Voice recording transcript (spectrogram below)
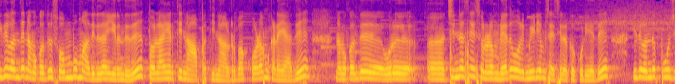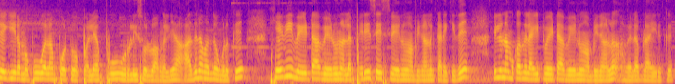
இது வந்து நமக்கு வந்து சொம்பு மாதிரி தான் இருந்தது. தொள்ளாயிரத்தி நாற்பத்தி நாலு ரூபா குடம் கிடையாது. நமக்கு வந்து ஒரு சின்ன சைஸ் சொல்ல முடியாது. ஒரு மீடியம் சைஸில் இருக்கக்கூடியது. இது வந்து பூஜைக்கு நம்ம பூவெல்லாம் போட்டு வைப்போம் இல்லையா? பூ உருளி சொல்லுவாங்க இல்லையா? அதில் வந்து உங்களுக்கு ஹெவி வெயிட்டாக வேணும் நல்ல பெரிய சைஸ் வேணும் அப்படின்னாலும் கிடைக்கிது. இல்லை நமக்கு வந்து லைட் வெயிட்டாக வேணும் அப்படின்னாலும் அவைலபிளாக இருக்குது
